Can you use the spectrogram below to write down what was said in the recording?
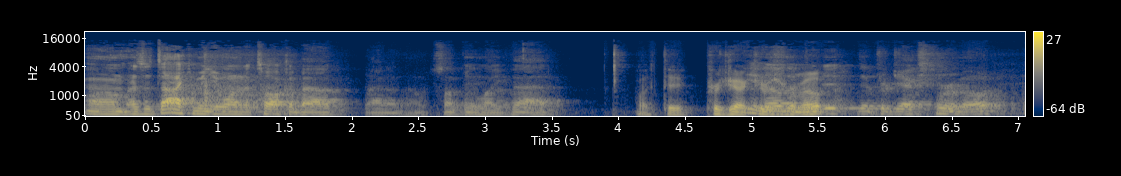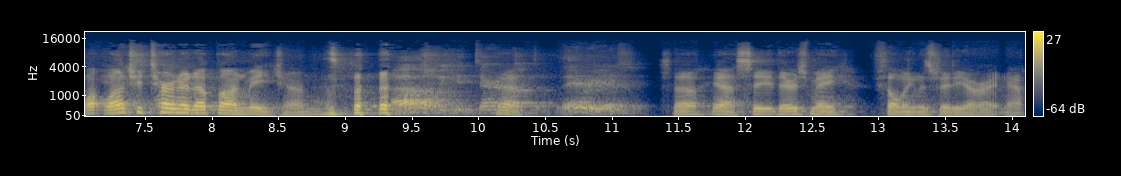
um, as a document, you wanted to talk about, I don't know, something like that. Like the projector's You know, the, remote. The, the projection remote. Why, why don't you turn it up on me, John? Oh, we can turn Yeah. it up. There he is. so yeah, see, there's me filming this video right now.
